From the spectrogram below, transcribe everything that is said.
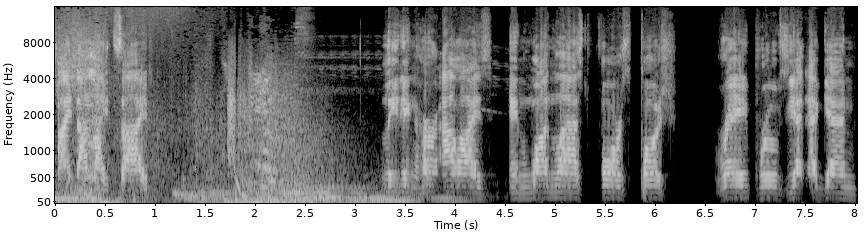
by the light side. Leading her allies in one last force push, Rey proves yet again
